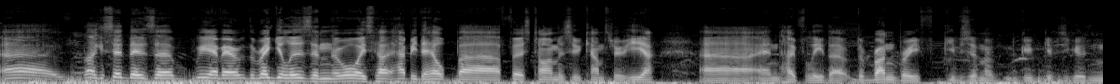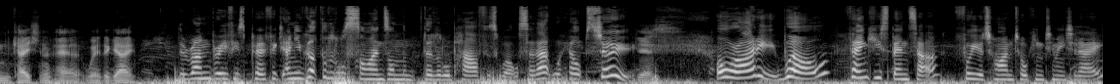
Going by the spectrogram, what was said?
uh, like I said, there's uh, we have our the regulars, and they're always ha- happy to help uh, first timers who come through here. Uh, and hopefully the the run brief gives them a gives you a good indication of how where to go. The run brief is perfect, and you've got the little signs on the, the little path as well, so that will helps too. Yes. Alrighty, well, thank you, Spencer, for your time talking to me today.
